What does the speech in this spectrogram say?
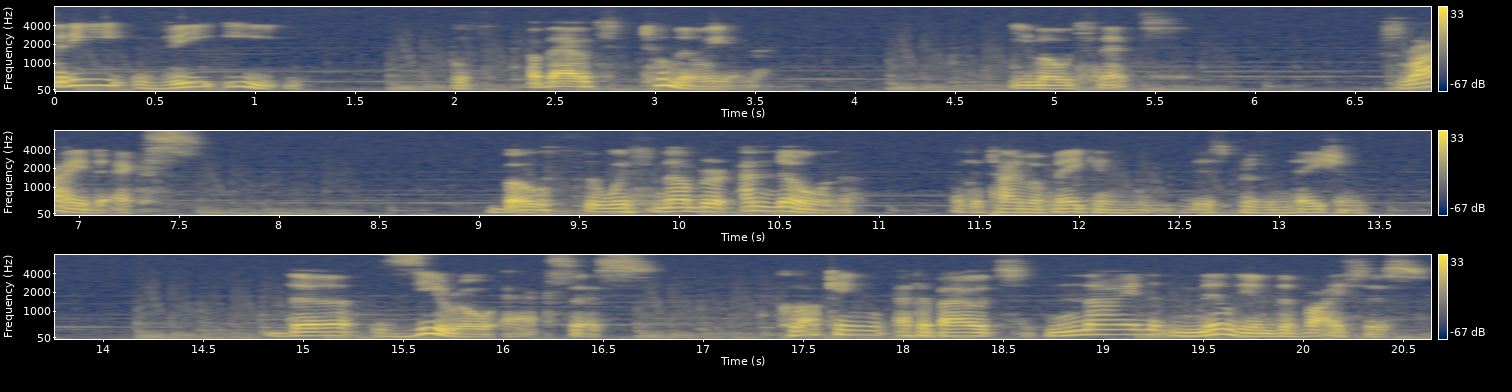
3VE, with about 2 million. Emotet, Dridex, both with number unknown at the time of making this presentation. The Zero Access, clocking at about 9 million devices,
